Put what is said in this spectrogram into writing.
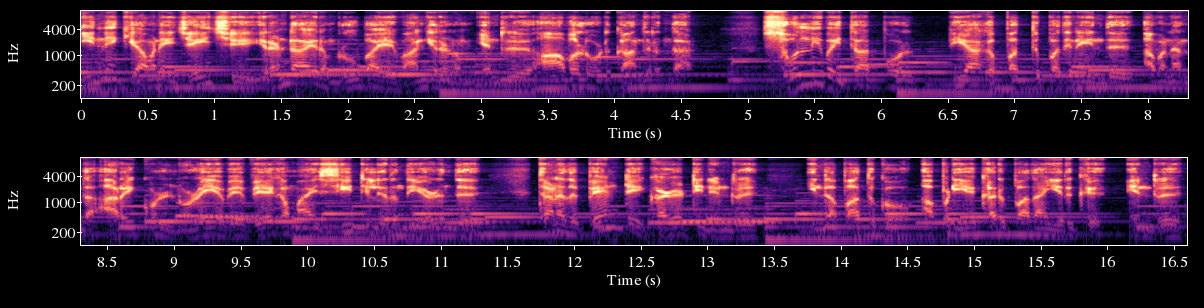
இன்னைக்கு அவனை ஜெயிச்சு இரண்டாயிரம் ரூபாயை வாங்கிடணும் என்று ஆவலோடு காந்திருந்தார் சொல்லி வைத்தாற் போல் டியாக பத்து பதினைந்து அவன் அந்த அறைக்குள் நுழையவே வேகமாய் சீட்டில் இருந்து எழுந்து தனது பேண்டை கழட்டி நின்று இந்த பாத்துக்கோ அப்படியே கருப்பாதான் இருக்கு என்று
